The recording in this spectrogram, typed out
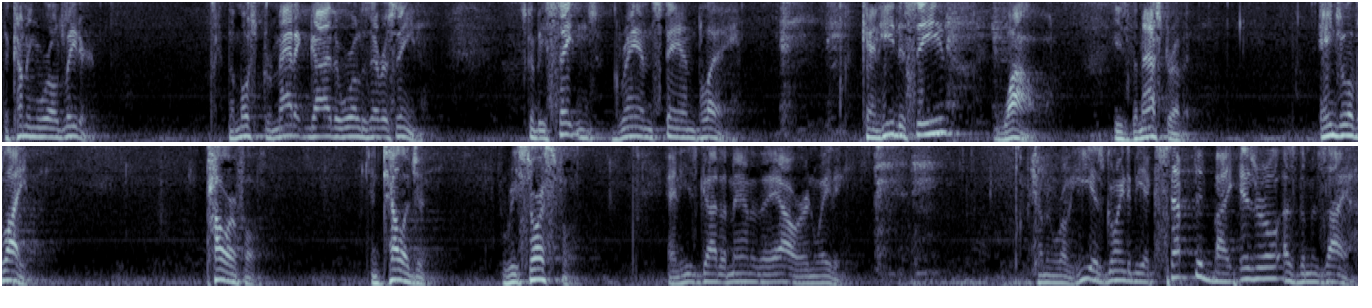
the coming world leader, the most dramatic guy the world has ever seen. It's going to be Satan's grandstand play. Can he deceive? Wow. He's the master of it. Angel of light, powerful, intelligent, resourceful, and he's got a man of the hour in waiting. Coming world. He is going to be accepted by Israel as the Messiah.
